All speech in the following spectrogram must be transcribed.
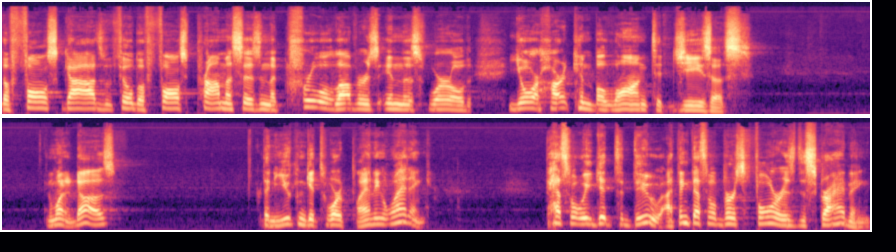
the false gods filled with false promises, and the cruel lovers in this world. Your heart can belong to Jesus. And when it does, then you can get to work planning a wedding. That's what we get to do. I think that's what verse 4 is describing.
